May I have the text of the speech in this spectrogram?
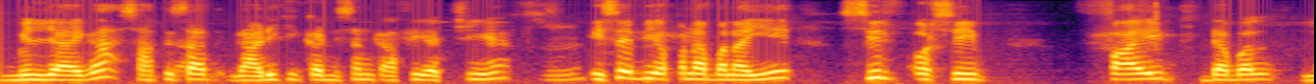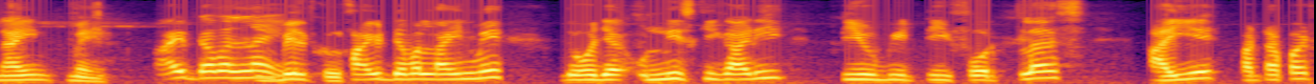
मिल जाएगा। साथ ही साथ गाड़ी की कंडीशन काफ़ी अच्छी है। हम्म। इसे भी अपना बनाइए सिर्फ़ और सिर्फ़ फाइव डबल नाइन में। फाइव डबल नाइन बिल्कुल फाइव डबल नाइन में 2019 की गाड़ी T U V T four plus आइए फटाफट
